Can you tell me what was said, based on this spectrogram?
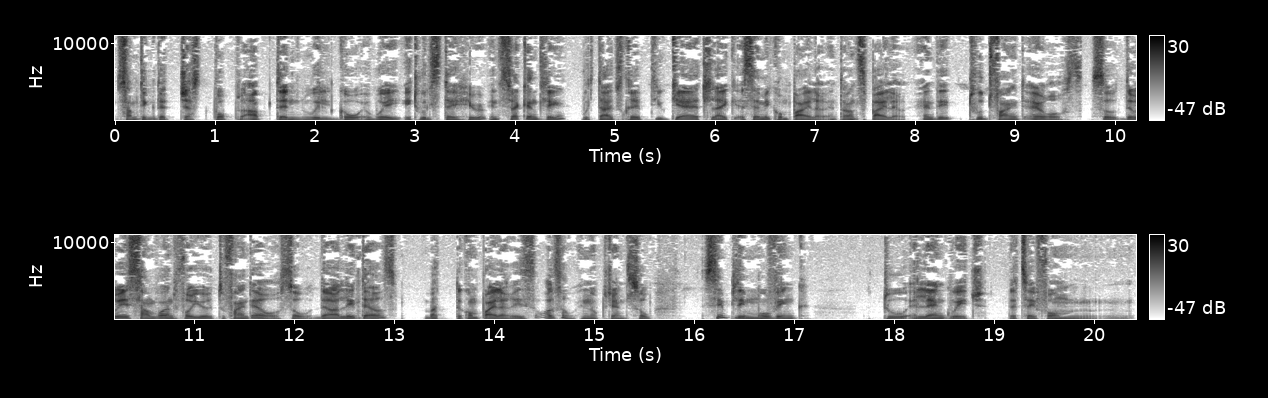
something that just pop up and will go away. It will stay here. And secondly, with TypeScript, you get like a semi-compiler and transpiler and it would find errors. So there is someone for you to find errors. So there are linters, but the compiler is also an option. So simply moving to a language, let's say from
